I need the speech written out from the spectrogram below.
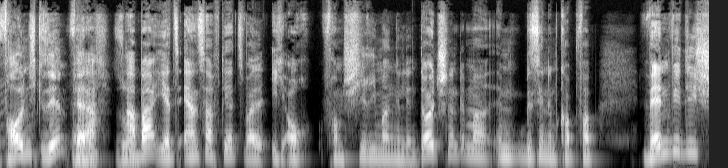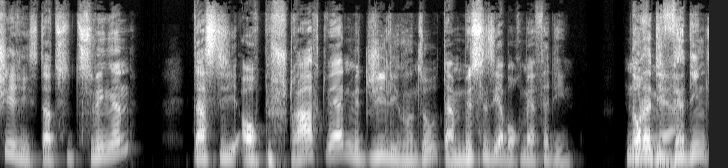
Foul nicht gesehen, fertig. Ja, so. Aber jetzt ernsthaft jetzt, weil ich auch vom Schiri-Mangel in Deutschland immer ein bisschen im Kopf habe. Wenn wir die Schiris dazu zwingen, dass sie auch bestraft werden mit G-League und so, dann müssen sie aber auch mehr verdienen. Noch Oder die mehr. verdienen.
